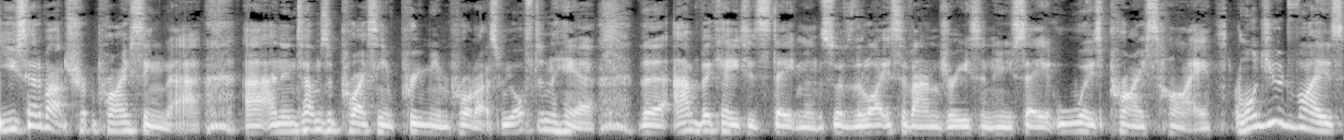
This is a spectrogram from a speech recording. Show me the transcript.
You said about tr- pricing there, uh, and in terms of pricing of premium products, we often hear the advocated statements of the likes of Andreessen who say always price high. What do you advise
